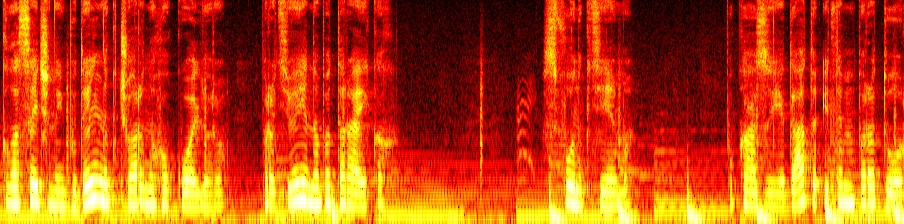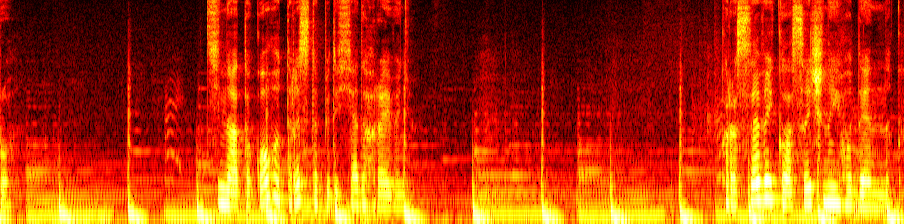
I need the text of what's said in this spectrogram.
Класичний будильник чорного кольору. Працює на батарейках. З функціями. Показує дату і температуру. Ціна такого 350 гривень. Красивий класичний годинник.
